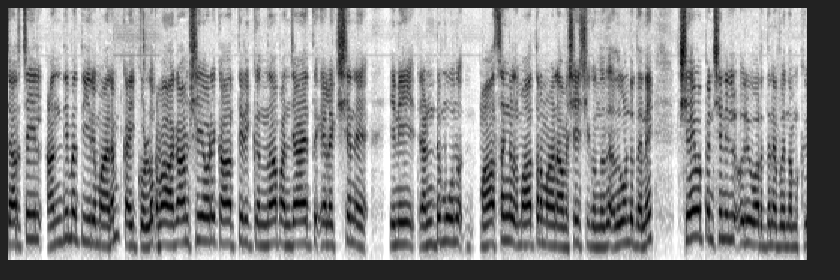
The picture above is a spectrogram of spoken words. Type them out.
ചർച്ചയിൽ അന്തിമ തീരുമാനം കൈക്കൊള്ളും. അപ്പോൾ ആകാംക്ഷയോടെ കാത്തിരിക്കുന്ന പഞ്ചായത്ത് ഇലക്ഷന് ഇനി രണ്ട് മൂന്ന് മാസങ്ങൾ മാത്രമാണ് അവശേഷിക്കുന്നത്. അതുകൊണ്ട് തന്നെ ക്ഷേമ പെൻഷനിൽ ഒരു വർധനവ് നമുക്ക്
